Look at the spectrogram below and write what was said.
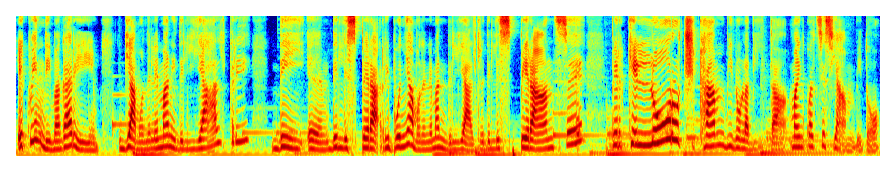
e quindi magari diamo nelle mani degli altri dei, eh, delle speranze, riponiamo nelle mani degli altri delle speranze perché loro ci cambino la vita, ma in qualsiasi ambito.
